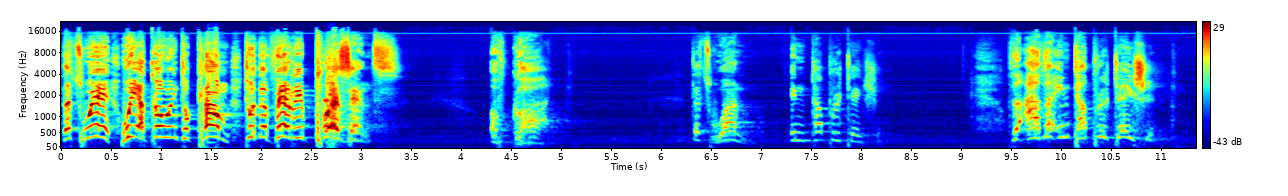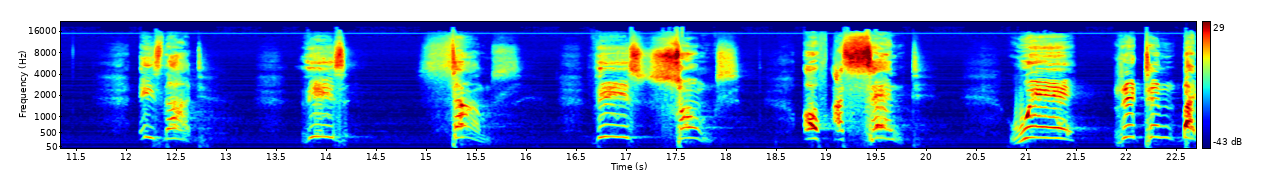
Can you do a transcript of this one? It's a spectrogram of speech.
That's where we are going to come to the very presence of God. That's one interpretation. The other interpretation is that these psalms, these songs of ascent were written by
